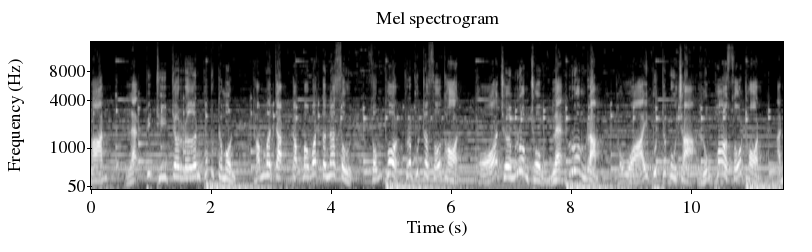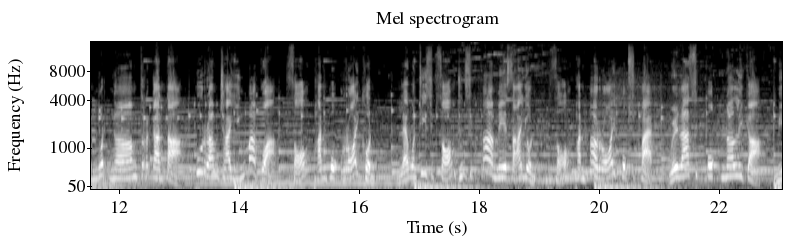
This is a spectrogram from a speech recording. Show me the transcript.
หาร และพิธีเจริญพระพุทธมนต์ธรรมจักรกับมวัตนสูตร สมโพธิพระพุทธโสธรขอเชิญร่วมชมและร่วมรำ ถวายพุทธบูชาหลวงพ่อโสธรอันงดงามตระการตา ผู้รำชายหญิงมากกว่า 2,600 คน และวันที่ 12-15 เมษายน 2568 เวลา 16 นาฬิกา มี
